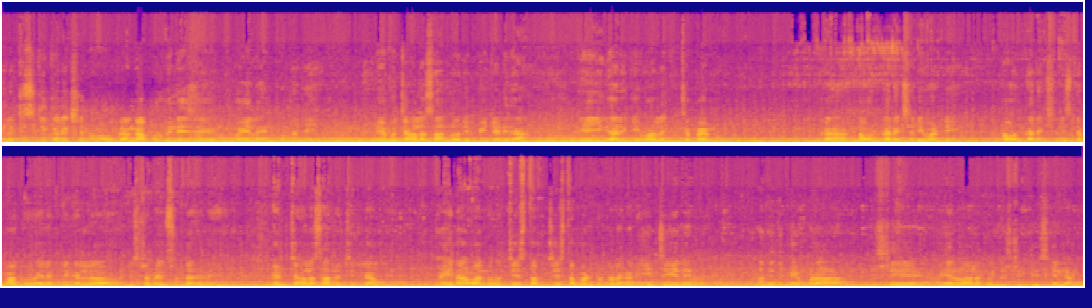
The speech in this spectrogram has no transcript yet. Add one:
electricity connection Gangapur village పోయే లైన్కి ఉన్నది. మేము చాలాసార్లు రిపీటెడ్గా ఏఈ గారికి వాళ్ళకి చెప్పాము క- టౌన్ కనెక్షన్ ఇవ్వండి. టౌన్ కనెక్షన్ ఇస్తే మాకు ఎలక్ట్రికల్ డిస్టర్బెన్స్ ఉండదని మేము చాలాసార్లు చెప్పాము. అయినా వాళ్ళు చేస్తాం చేస్తాం అంటున్నారు కానీ చేయలేదు. అందుకే మేము కూడా దృష్టి అయ్యర్ వాళ్ళకు దృష్టికి తీసుకెళ్ళాము.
